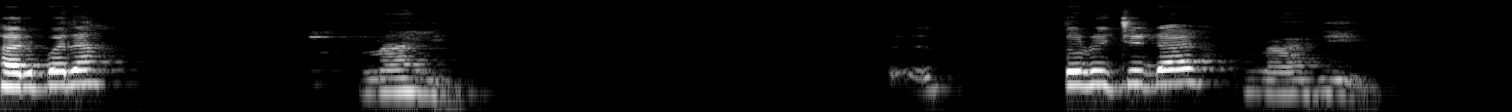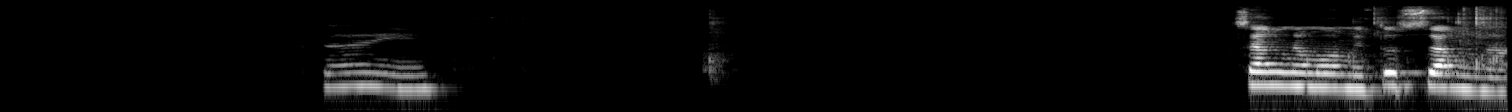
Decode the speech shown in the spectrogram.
हरभरा? नाही. तुरीची डाळ नाही. काय सांग ना मम्मी तूच सांग ना.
